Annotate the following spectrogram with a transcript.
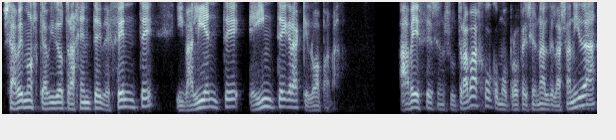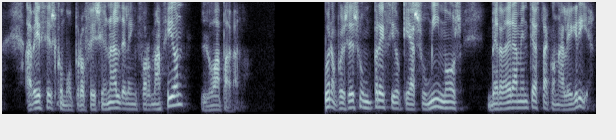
Sabemos que ha habido otra gente decente y valiente e íntegra que lo ha pagado. A veces en su trabajo como profesional de la sanidad, a veces como profesional de la información, lo ha pagado. Bueno, pues es un precio que asumimos verdaderamente hasta con alegría.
